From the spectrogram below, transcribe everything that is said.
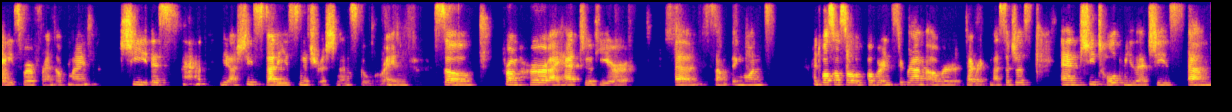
case where a friend of mine, she is, yeah, she studies nutrition in school, right? Mm. So from her, I had to hear um, something once it was also over Instagram, over direct messages. And she told me that she's um,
